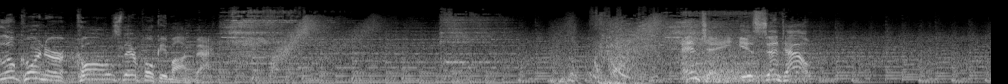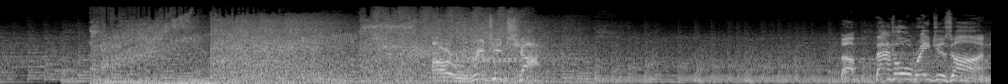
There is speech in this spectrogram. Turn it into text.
Blue corner calls their Pokemon back. Entei is sent out. A rigid shot. The battle rages on.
